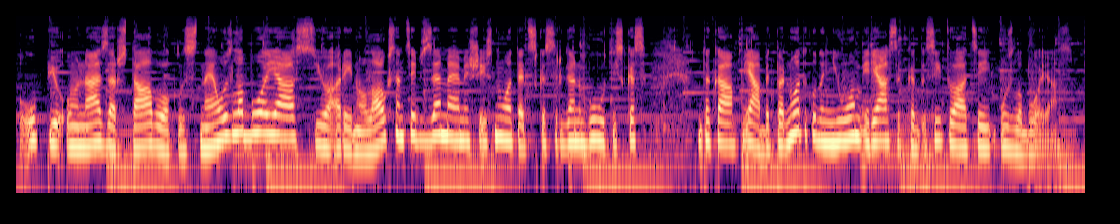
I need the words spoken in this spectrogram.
upju un ezeru stāvoklis neuzlabojās, jo arī no lauksaimniecības zemēm ir šīs noteces, kas ir gan būtiskas. Kā, jā, bet par notekūdeņu jomu ir jāsaka, ka situācija uzlabojās.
